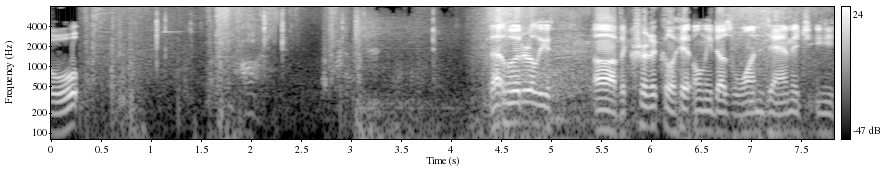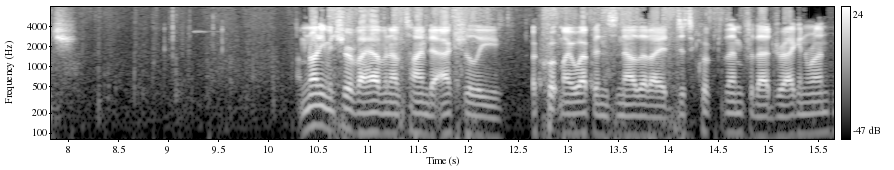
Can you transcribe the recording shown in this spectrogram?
Oh. That literally... Uh, the critical hit only does one damage each. I'm not even sure if I have enough time to actually equip my weapons now that I disequipped them for that dragon run.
